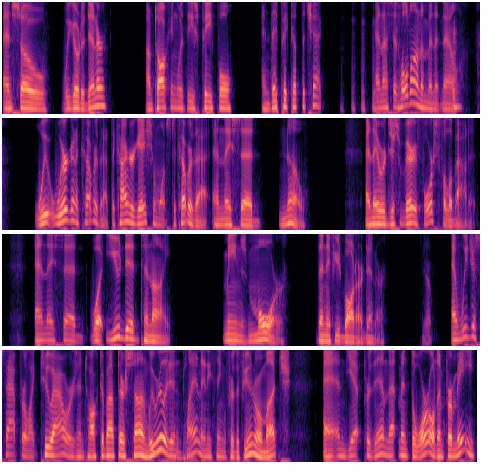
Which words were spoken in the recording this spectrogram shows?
And so we go to dinner. I'm talking with these people, and they picked up the check. and I said, "Hold on a minute now. We we're going to cover that. The congregation wants to cover that." And they said, "No." And they were just very forceful about it. And they said, "What you did tonight means more than if you'd bought our dinner." Yep. And we just sat for like 2 hours and talked about their son. We really didn't Mhm. plan anything for the funeral much, and yet for them that meant the world. And for me,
